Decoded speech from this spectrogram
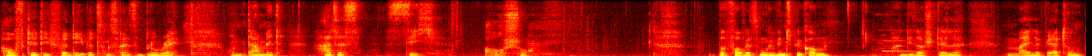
auf der DVD bzw. Blu-ray und damit hat es sich auch schon. Bevor wir zum Gewinnspiel kommen, an dieser Stelle meine Wertung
